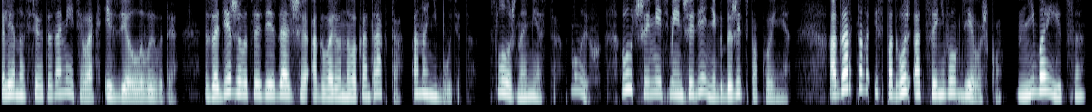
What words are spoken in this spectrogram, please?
Лена все это заметила и сделала выводы. Задерживаться здесь дальше оговоренного контракта она не будет. Сложное место. Ну их. Лучше иметь меньше денег, да жить спокойнее. А Гартнер из-под оценивал девушку. Не боится,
